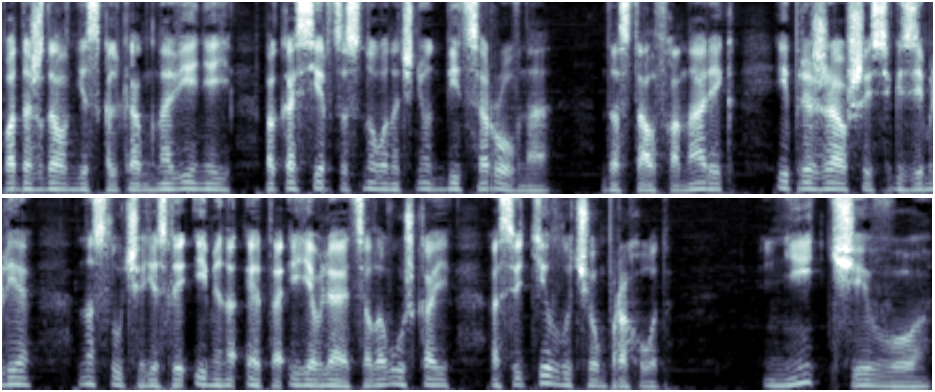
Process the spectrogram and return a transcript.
подождал несколько мгновений, пока сердце снова начнет биться ровно, достал фонарик и, прижавшись к земле, на случай, если именно это и является ловушкой, осветил лучом проход. Ничего.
